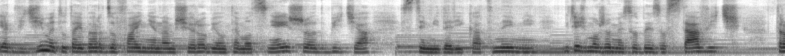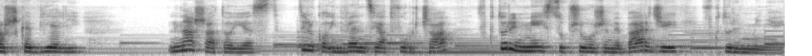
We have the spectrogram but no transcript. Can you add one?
Jak widzimy, tutaj bardzo fajnie nam się robią te mocniejsze odbicia z tymi delikatnymi. Gdzieś możemy sobie zostawić troszkę bieli. Nasza to jest tylko inwencja twórcza, w którym miejscu przyłożymy bardziej, w którym mniej.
